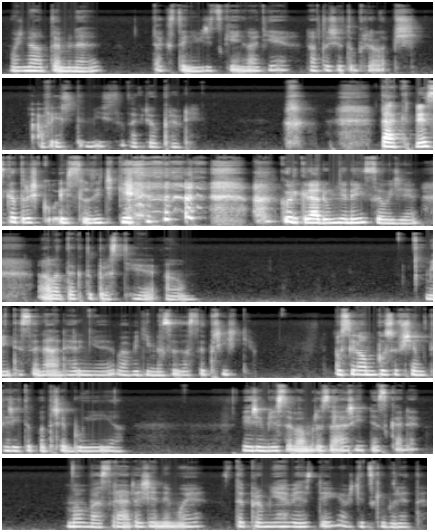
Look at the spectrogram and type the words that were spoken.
možná temné, tak stejně vždycky je naděje na to, že to bude lepší. A věřte mi, že to tak doopravdy. Tak, dneska trošku i slzičky. Kolikrát u mě nejsou, že? Ale tak to prostě je. A mějte se nádherně a vidíme se zase příště. Posílám pusu všem, kteří to potřebují a věřím, že se vám rozáří dneska den. Mám vás ráda, ženy moje, jste pro mě hvězdy a vždycky budete.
